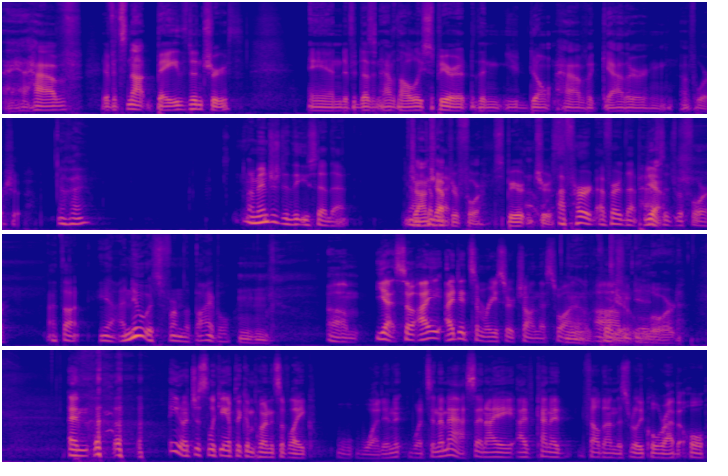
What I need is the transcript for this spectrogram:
have, if it's not bathed in truth, and if it doesn't have the Holy Spirit, then you don't have a gathering of worship. Okay. I'm interested that you said that. Yeah, John chapter back. four, spirit and truth. I've heard. I've heard that Yeah. passage before. I thought. Yeah, I knew it was from the Bible. mm-hmm. Um, yeah. So I I did some research on this one. course Um, you did. Lord. and you know just looking up the components of like what in it, what's in a mass and i i've kind of fell down this really cool rabbit hole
